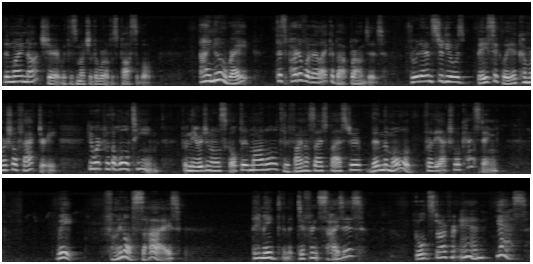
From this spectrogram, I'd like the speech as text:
then why not share it with as much of the world as possible? I know, right? That's part of what I like about bronzes. Rodin's studio was basically a commercial factory. He worked with a whole team, from the original sculpted model to the final size plaster, then the mold for the actual casting. Wait, final size? They made them at different sizes? Gold star for Anne? Yes!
